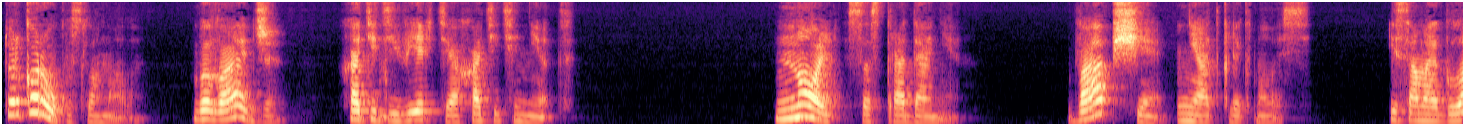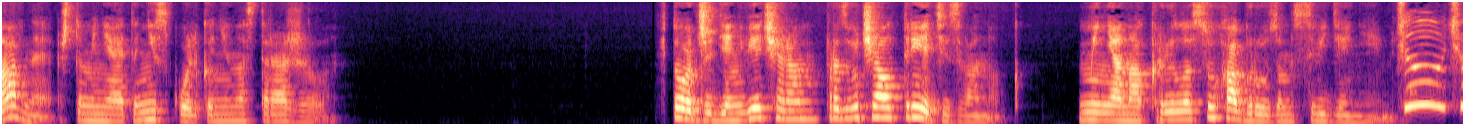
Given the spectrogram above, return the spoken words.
Только руку сломала. Бывает же. Хотите верьте, а хотите нет. Ноль сострадания. Вообще не откликнулась. И самое главное, что меня это нисколько не насторожило. В тот же день вечером прозвучал третий звонок. Меня накрыло сухогрузом с видениями. Чу-чу!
